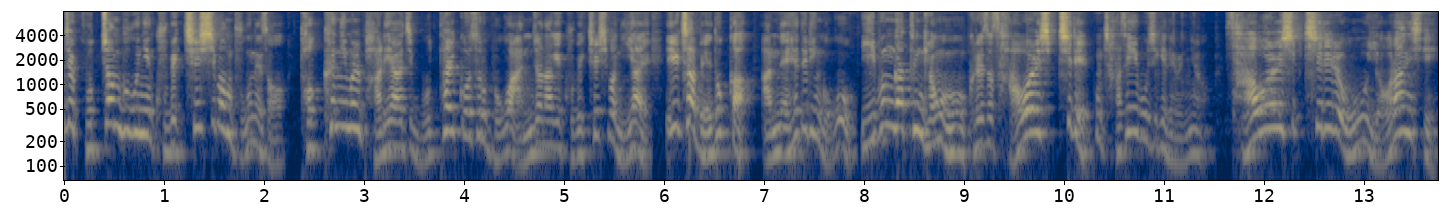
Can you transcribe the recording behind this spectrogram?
재 고점 부근인 970원 부근에서 더 큰 힘을 발휘하지 못할 것으로 보고 안전하게 970원 이하의 1차 매도가 안내해드린 거고 이분 같은 경우 그래서 4월 17일 그럼 자세히 보시게 되면요. 4월 17일 오후 11시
